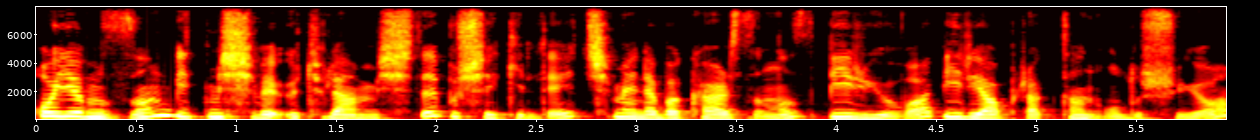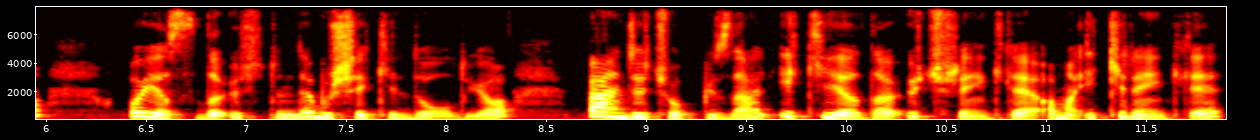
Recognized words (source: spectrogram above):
Oyamızın bitmişi ve ütülenmişti bu şekilde. Çimene bakarsanız bir yuva bir yapraktan oluşuyor. Oyası da üstünde bu şekilde oluyor. Bence çok güzel. İki ya da üç renkli ama iki renkli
